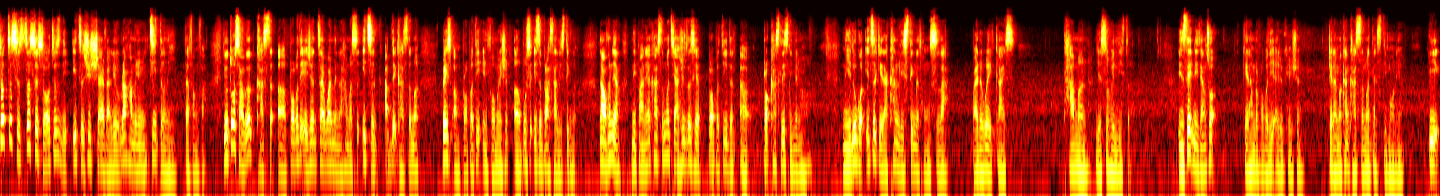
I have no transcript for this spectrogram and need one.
所以这是这些时候，就是你一直去 share value，让他们永远记得你的方法。有多少个 cust 呃 property agent 在外面呢？他们是一直 update customer based on property information，而不是一直 blast listing 的。那我跟你讲，你把你的 customer 加去这些 property 的呃 broadcast list 里面的话，你如果一直给他看 listing 的同时啊，by the way guys，他们也是会 leave 的。Instead，你讲做，给他们 property education，给他们看 customer testimonial。一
